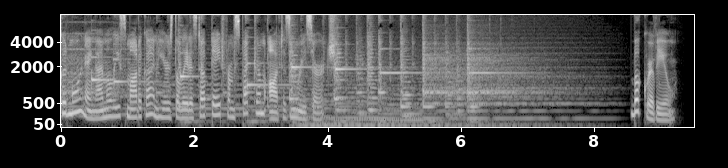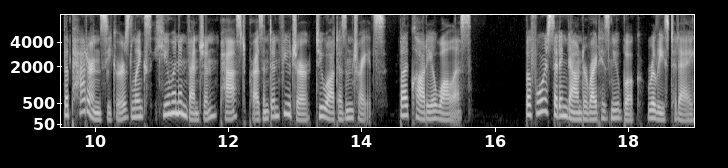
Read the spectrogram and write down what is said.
Good morning, I'm Elise Modica, and here's the latest update from Spectrum Autism Research. Book Review The Pattern Seekers links human invention, past, present, and future, to autism traits by Claudia Wallis. Before sitting down to write his new book, released today,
